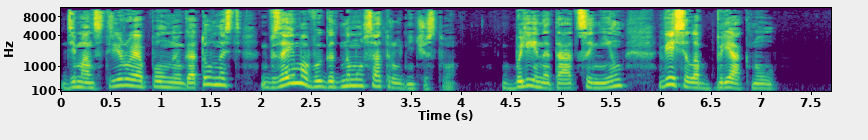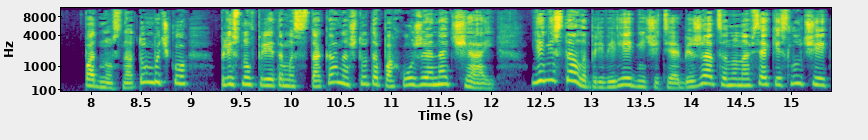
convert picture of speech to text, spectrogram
демонстрируя полную готовность к взаимовыгодному сотрудничеству. Блин это оценил, весело брякнул поднос на тумбочку, плеснув при этом из стакана что-то похожее на чай. Я не стала привередничать и обижаться, но на всякий случай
